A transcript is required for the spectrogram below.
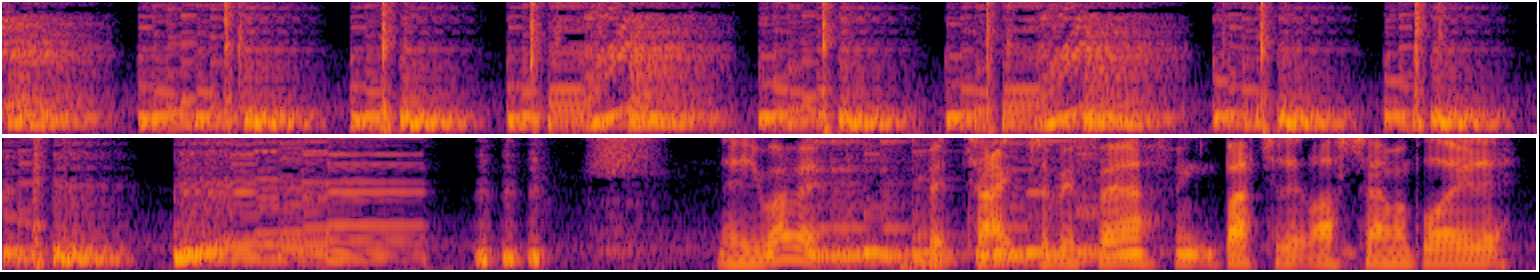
There you have it. A bit tight to be fair. I think battered it last time I played it.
